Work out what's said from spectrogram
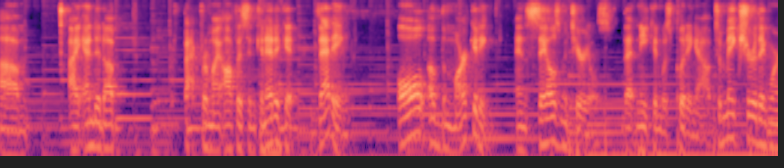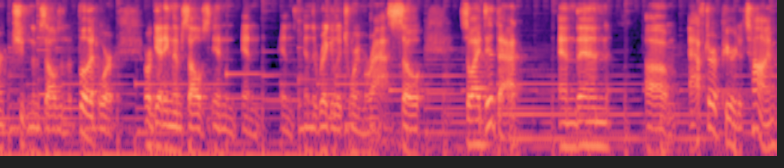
um, I ended up back from my office in Connecticut vetting all of the marketing and sales materials that Nikken was putting out to make sure they weren't shooting themselves in the foot or or getting themselves in in in, in the regulatory morass. So so I did that, and then um, after a period of time,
